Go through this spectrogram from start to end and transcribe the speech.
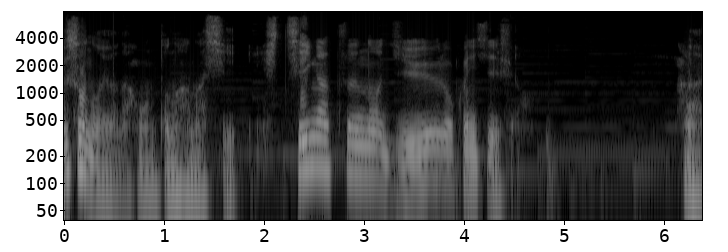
嘘のような本当の話。7月の16日ですよ。は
